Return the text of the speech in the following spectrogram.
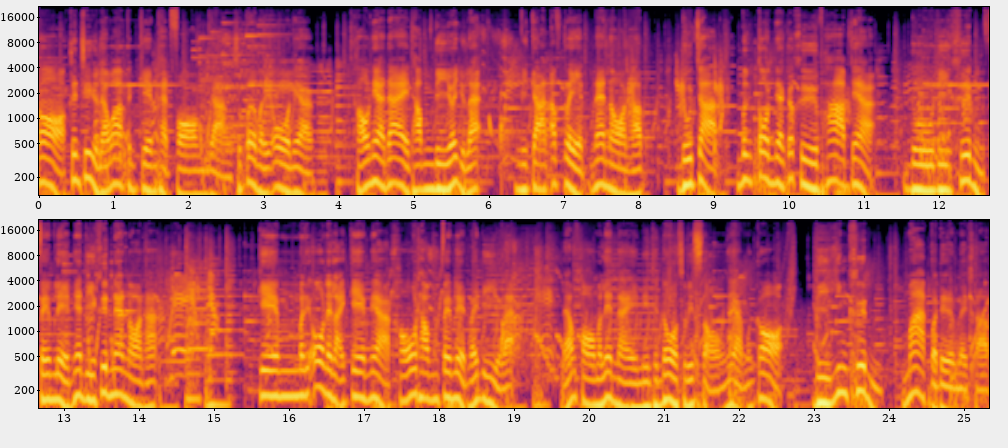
ก็ขึ้นชื่ออยู่แล้วว่าเป็นเกมแพลตฟอร์มอย่าง Super Mario เนี่ยเขาเนี่ยได้ทำดีไว้อยู่แล้ว มีการอัปเกรดแน่นอนครับ ดูจากเบื้องต้นเนี่ยก็คือภาพเนี่ยดูดีขึ้นเฟรมเรทเนี่ยดีขึ้นแน่นอนฮะ เกม Mario หลาย ๆ เกมเนี่ยเขาทำเฟรมเรทไว้ดีอยู่แล้ว แล้วพอมาเล่นใน Nintendo Switch 2 เนี่ย มันก็ดียิ่งขึ้นมากกว่าเดิมเลยครับ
